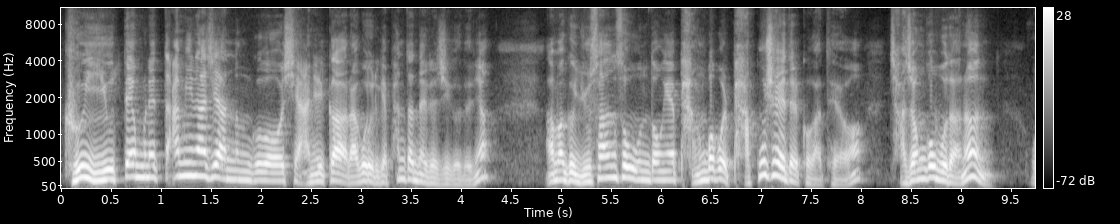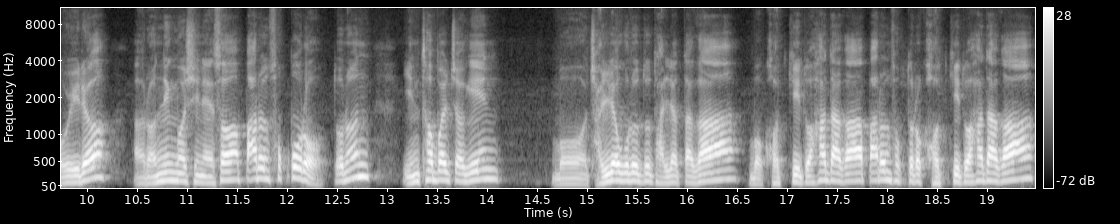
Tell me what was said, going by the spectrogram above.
그 이유 때문에 땀이 나지 않는 것이 아닐까라고 이렇게 판단 내려지거든요. 아마 그 유산소 운동의 방법을 바꾸셔야 될 것 같아요. 자전거보다는 오히려 어, 런닝머신에서 빠른 속보로 또는 인터벌적인 뭐 전력으로도 달렸다가 뭐 걷기도 하다가 빠른 속도로 걷기도 하다가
